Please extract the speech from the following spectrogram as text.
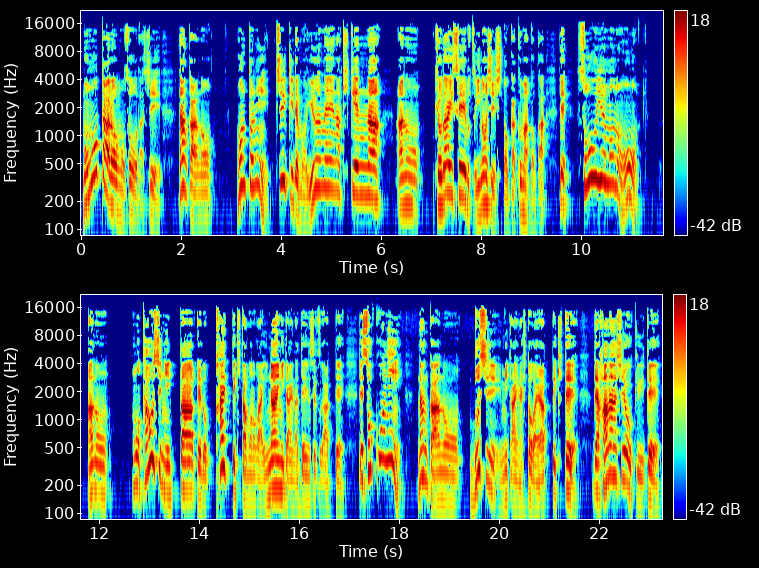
桃太郎もそうだし、なんかあの、本当に地域でも有名な危険な、あの、巨大生物、イノシシとかクマとか。で、そういうものを、あの、もう倒しに行ったけど帰ってきたものがいないみたいな伝説があって、で、そこになんかあの、武士みたいな人がやってきて、で、話を聞いて、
